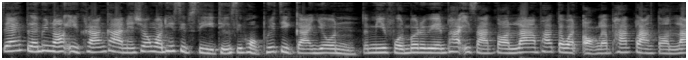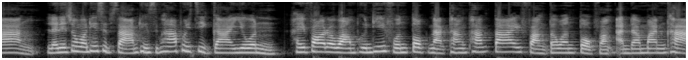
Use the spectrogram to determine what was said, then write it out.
แจ้งเตือนพี่น้องอีกครั้งค่ะในช่วงวันที่ 14ถึง16 พฤศจิกายน จะมีฝนบริเวณภาคอีสานตอนล่างภาคตะวันออกและภาคกลางตอนล่าง และในช่วงวันที่ 13ถึง15 พฤศจิกายน ให้เฝ้าระวังพื้นที่ฝนตกหนักทางภาคใต้ฝั่งตะวันตกฝั่งอันดามันค่ะ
